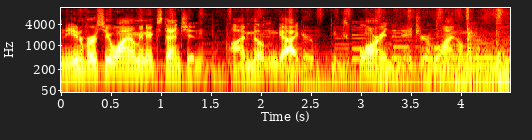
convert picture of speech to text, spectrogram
From the University of Wyoming Extension, I'm Milton Geiger, exploring the nature of Wyoming.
